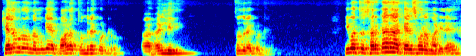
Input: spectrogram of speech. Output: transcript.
ಕೆಲವರು ನಮಗೆ ಬಹಳ ತೊಂದರೆ ಕೊಟ್ರು, ಆ ಹಳ್ಳಿಲಿ ತೊಂದರೆ ಕೊಟ್ರು. ಇವತ್ತು ಸರ್ಕಾರ ಆ ಕೆಲಸವನ್ನ ಮಾಡಿದೆ.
